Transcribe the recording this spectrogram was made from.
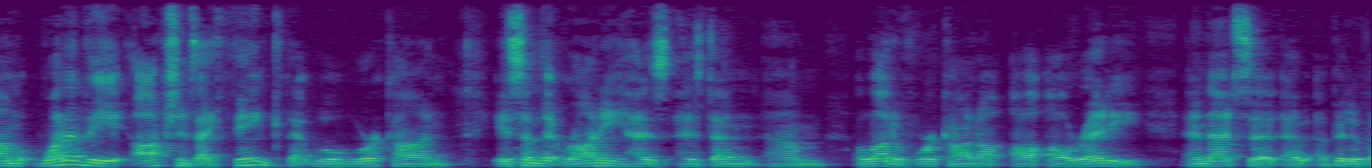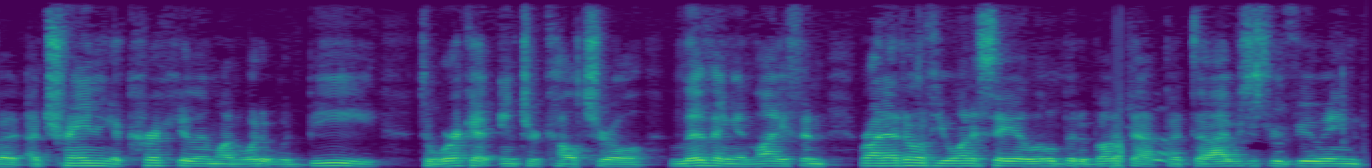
Um, one of the options I think that we'll work on is something that Ronnie has has done um, a lot of work on al already, and that's a, a, a bit of a, a, training, a curriculum on what it would be to work at intercultural living and life. And Ron, I don't know if you want to say a little bit about that, but uh, I was just reviewing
